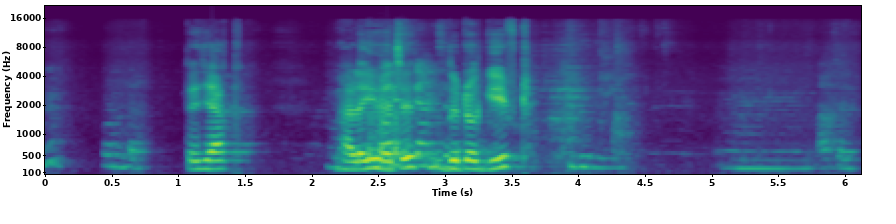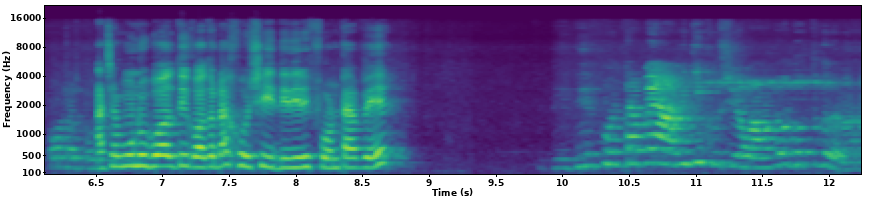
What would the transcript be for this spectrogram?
হুম কোনটা তো যাক ভালোই হয়েছে দুটো গিফট আচ্ছা মনু বল তুই কতটা খুশি? দিদির ফোনটা পেয়ে। দিদির ফোনটা পেয়ে আমি কি খুশি হব? আমাকে তো ধরতে দেবে না।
